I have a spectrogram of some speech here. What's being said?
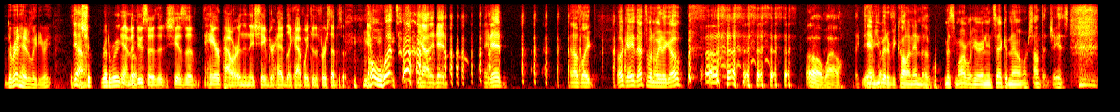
the redheaded lady, right? Yeah. Shit, red wig. yeah, Medusa. the- She has the hair power, and then they shaved her head like halfway through the first episode. Oh, what? yeah, they did. They did. And I was like, okay, that's one way to go. oh wow. Like, Yeah, damn, you better be calling in the Miss Marvel here any second now or something. Jeez.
